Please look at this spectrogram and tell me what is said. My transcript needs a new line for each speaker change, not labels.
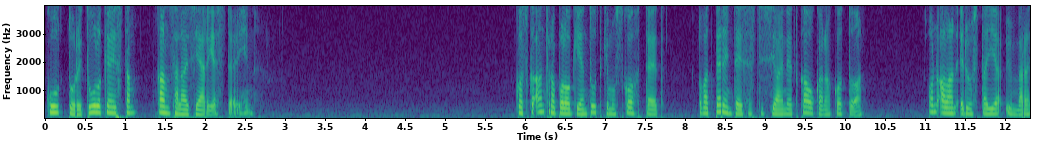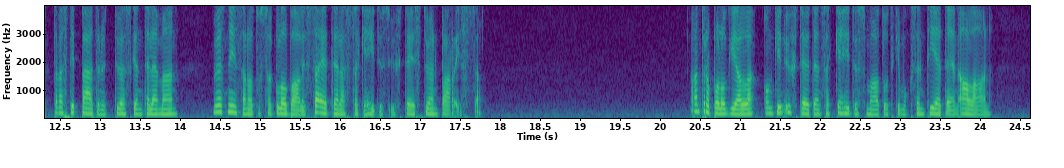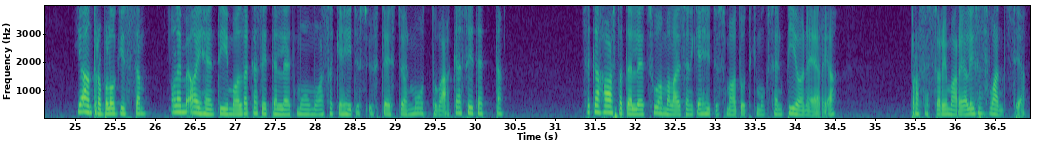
Kulttuuritulkeista kansalaisjärjestöihin. Koska antropologian tutkimuskohteet ovat perinteisesti sijainneet kaukana kotoa, on alan edustajia ymmärrettävästi päätynyt työskentelemään myös niin sanotussa globaalissa etelässä kehitysyhteistyön parissa. Antropologialla onkin yhteytensä kehitysmaatutkimuksen tieteen alaan, ja antropologissa olemme aiheen tiimoilta käsitelleet muun muassa kehitysyhteistyön muuttuvaa käsitettä sekä haastatelleet suomalaisen kehitysmaatutkimuksen pioneeria, professori Maria-Liisa Swantsia.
